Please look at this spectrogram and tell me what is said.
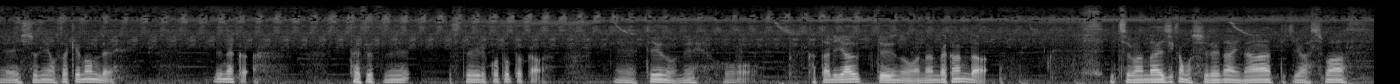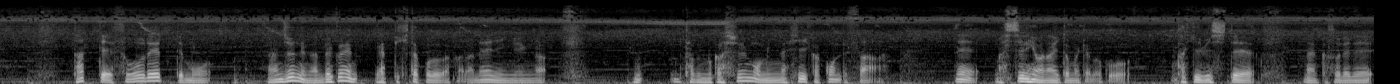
えー、一緒にお酒飲んで、で、なんか、大切にしていることとか、えー、っていうのをね、こう、語り合うっていうのはなんだかんだ、一番大事かもしれないなって気がします。だって、それってもう、何十年何百年やってきたことだからね、人間が。多分昔もみんな火囲んでさ、ね、まあ、七輪はないと思うけど、こう、焚き火して、なんかそれで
